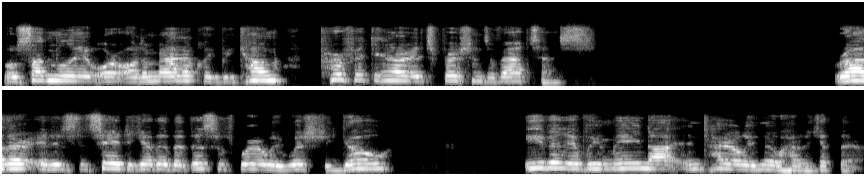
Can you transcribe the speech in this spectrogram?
will suddenly or automatically become perfect in our expressions of access. Rather, it is to say together that this is where we wish to go even if we may not entirely know how to get there.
